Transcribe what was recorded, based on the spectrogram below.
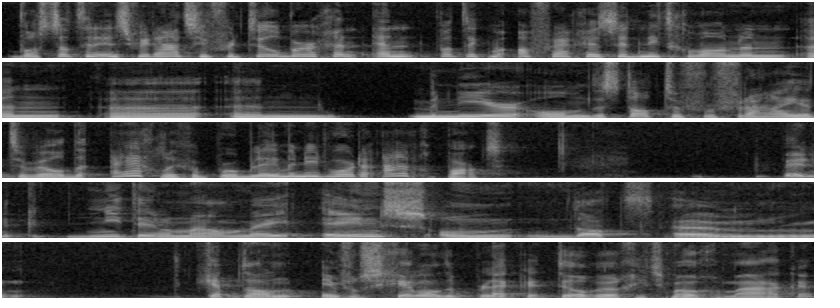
Was dat een inspiratie voor Tilburg? En, en wat ik me afvraag, is het niet gewoon een, een, uh, een manier om de stad te verfraaien terwijl de eigenlijke problemen niet worden aangepakt? Ben ik het niet helemaal mee eens, omdat um, ik heb dan in verschillende plekken Tilburg iets mogen maken.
